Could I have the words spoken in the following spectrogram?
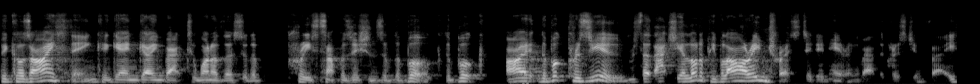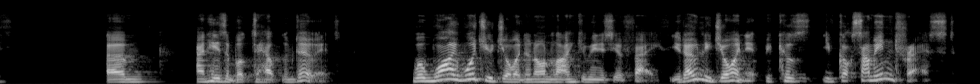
Because I think, again, going back to one of the sort of presuppositions of the book, the book I, the book presumes that actually a lot of people are interested in hearing about the Christian faith. Um, and here's a book to help them do it. Well, why would you join an online community of faith? You'd only join it because you've got some interest.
